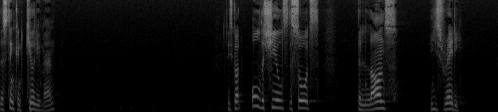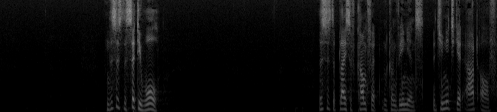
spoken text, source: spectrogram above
This thing can kill you, man. He's got all the shields, the swords, the lance. He's ready. And this is the city wall. This is the place of comfort and convenience that you need to get out of.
